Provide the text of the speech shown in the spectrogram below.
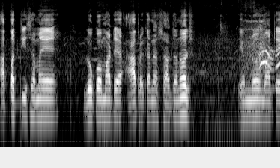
આપત્તિ સમયે લોકો માટે આ પ્રકારના સાધનો જ એમનો માટે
